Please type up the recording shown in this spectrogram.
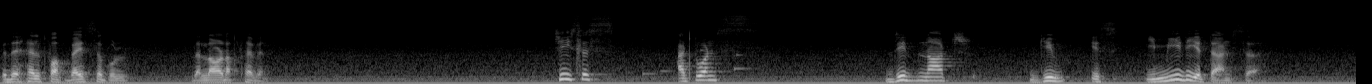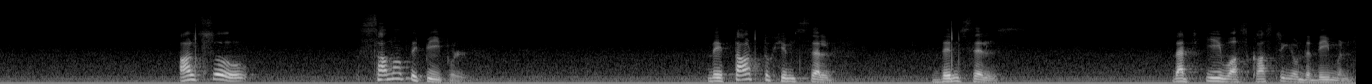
with the help of Beelzebul, the Lord of heaven. Jesus at once did not give his immediate answer. Also, some of the people they thought to himself themselves that he was casting out the demons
